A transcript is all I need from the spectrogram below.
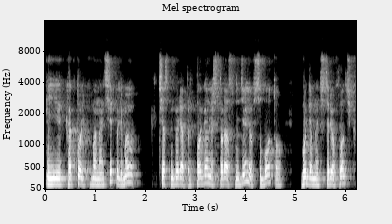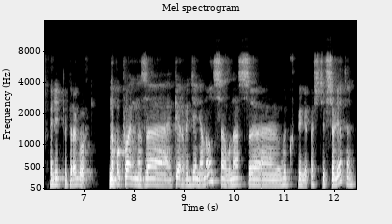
И как только мы анонсировали, мы, честно говоря, предполагали, что раз в неделю, в субботу, будем на четырех лодочках ходить по Пироговке. Но буквально за первый день анонса у нас э, выкупили почти все лето,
